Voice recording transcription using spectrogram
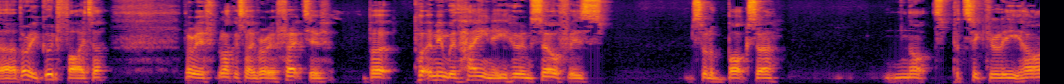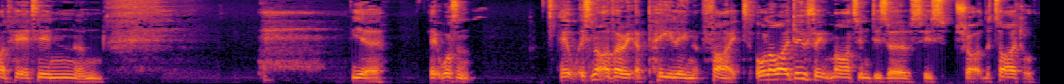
a very good fighter, very like I say, very effective. But put him in with Haney, who himself is sort of boxer, not particularly hard hitting, and yeah, it wasn't. It, it's not a very appealing fight. Although I do think Martin deserves his shot at the title.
